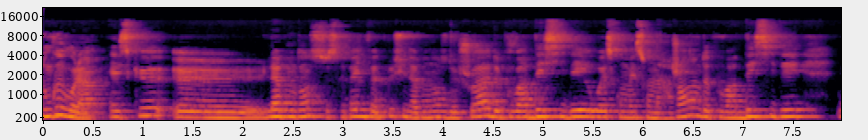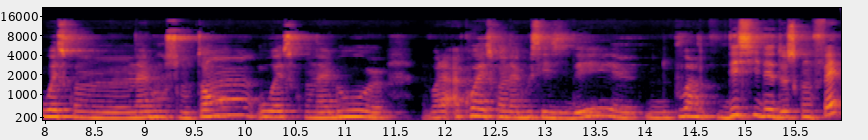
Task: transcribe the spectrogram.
Donc euh, voilà, est-ce que euh, l'abondance, ce serait pas une fois de plus une abondance de choix, de pouvoir décider où est-ce qu'on met son argent, de pouvoir décider où est-ce qu'on alloue son temps, où est-ce qu'on alloue, euh, voilà, à quoi est-ce qu'on alloue ses idées, de pouvoir décider de ce qu'on fait,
